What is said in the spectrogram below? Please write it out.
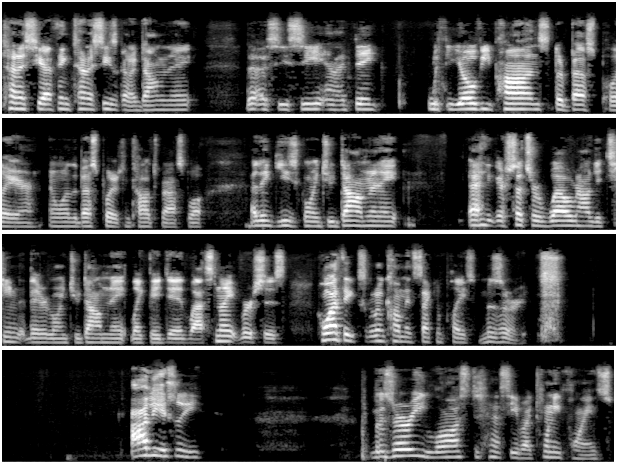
Tennessee. I think Tennessee is going to dominate the SEC, and I think with Yovi Pons, their best player and one of the best players in college basketball, I think he's going to dominate. I think they're such a well-rounded team that they're going to dominate like they did last night versus who I think is going to come in second place, Missouri. Obviously, Missouri lost to Tennessee by 20 points,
